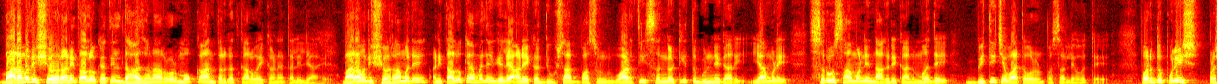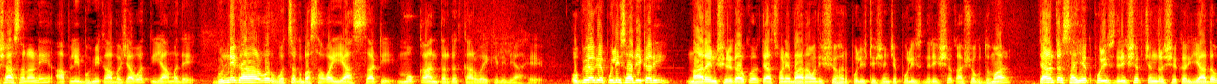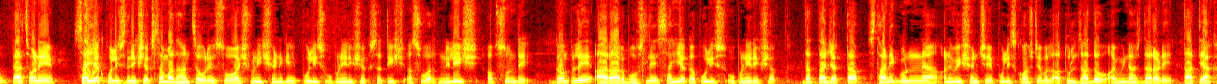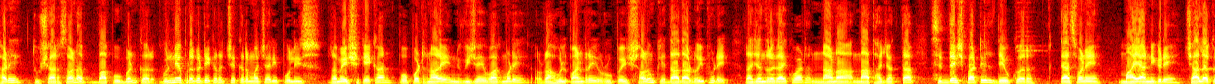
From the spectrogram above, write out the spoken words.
बारामती शहर आणि तालुक्यातील दहा जणांवर मोक्का अंतर्गत कारवाई करण्यात आलेली आहे. बारामती शहरामध्ये आणि तालुक्यामध्ये गेल्या अनेक दिवसांपासून वाढती संघटित गुन्हेगारी यामुळे सर्वसामान्य नागरिकांमध्ये भीतीचे वातावरण पसरले होते. परंतु पोलीस प्रशासनाने आपली भूमिका बजावत यामध्ये गुन्हेगारांवर वचक बसावा यासाठी मोक्का अंतर्गत कारवाई केलेली आहे. उपयोगी पोलीस अधिकारी नारायण शिरगावकर त्याचप्रमाणे बारामती शहर पोलीस स्टेशनचे पोलीस निरीक्षक अशोक धुमाळ त्यानंतर सहाय्यक पोलीस निरीक्षक चंद्रशेखर यादव त्याचप्रमाणे सहाय्यक पोलीस निरीक्षक समाधान चौरे सो अश्विनी शेंडगे पोलीस उपनिरीक्षक सतीश अस्वर निलेश अपसुंदे गंपले आर आर भोसले सहाय्यक पोलीस उपनिरीक्षक दत्ता जगताप स्थानिक गुन्हे अन्वेषणचे पोलीस कॉन्स्टेबल अतुल जाधव अविनाश दाराडे तात्या खाडे तुषार साणप बापू बनकर गुन्हे प्रगटीकरणचे कर्मचारी पोलीस रमेश केकान पोपट नाळे विजय वाघमोडे राहुल पांढरे रुपेश साळुंके दादा डोईफुडे राजेंद्र गायकवाड नाना नाथा जगताप सिद्धेश पाटील देवकर त्याचपणे माया निगडे चालक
